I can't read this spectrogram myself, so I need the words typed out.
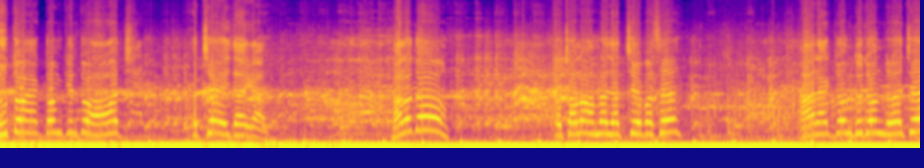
দুটো একদম কিন্তু আওয়াজ হচ্ছে এই জায়গায়। ভালো তো? তো চলো আমরা যাচ্ছি এপাশে আর একজন, দুজন রয়েছে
